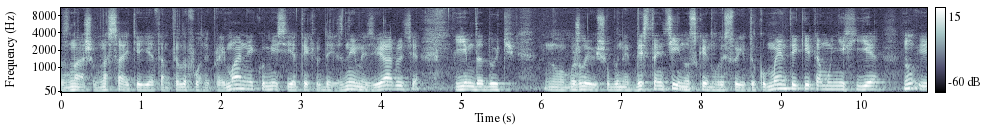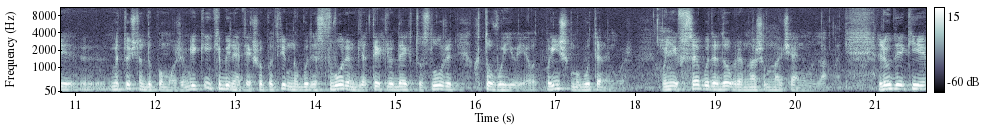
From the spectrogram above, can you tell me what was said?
з нашим на сайті. Є там телефони приймальної комісії. Є тих людей з ними зв'яжуться. Їм дадуть ну, можливість, щоб вони дистанційно скинули свої документи, які там у них є. Ну і е, ми точно допоможемо. І, кабінет, якщо потрібно, буде створеним для тих людей, хто служить, хто воює. От по-іншому бути не може. У них все буде добре в нашому навчальному закладі. Люди, які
